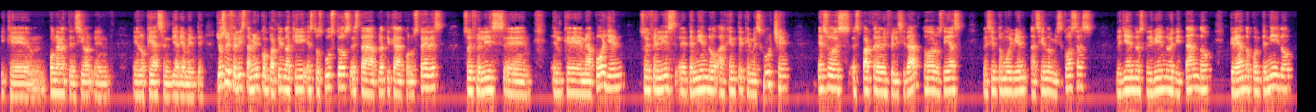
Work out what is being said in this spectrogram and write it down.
y que mm, pongan atención en en lo que hacen diariamente. Yo soy feliz también compartiendo aquí estos gustos, esta plática con ustedes. Soy feliz eh, el que me apoyen, soy feliz eh, teniendo a gente que me escuche. Eso es, es parte de mi felicidad. Todos los días me siento muy bien haciendo mis cosas, leyendo, escribiendo, editando, creando contenido,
